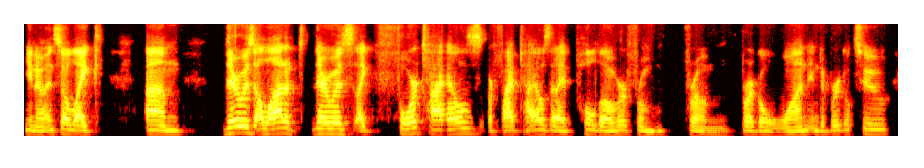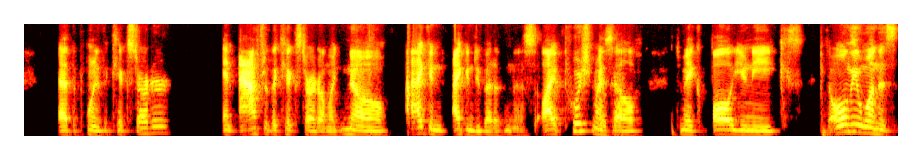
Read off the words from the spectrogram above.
you know, and so like um there was a lot of there was like four tiles or five tiles that I pulled over from from Burgle one into Burgle two at the point of the Kickstarter. And after the Kickstarter, I'm like, no, I can I can do better than this. I pushed myself to make all unique. The only one that's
